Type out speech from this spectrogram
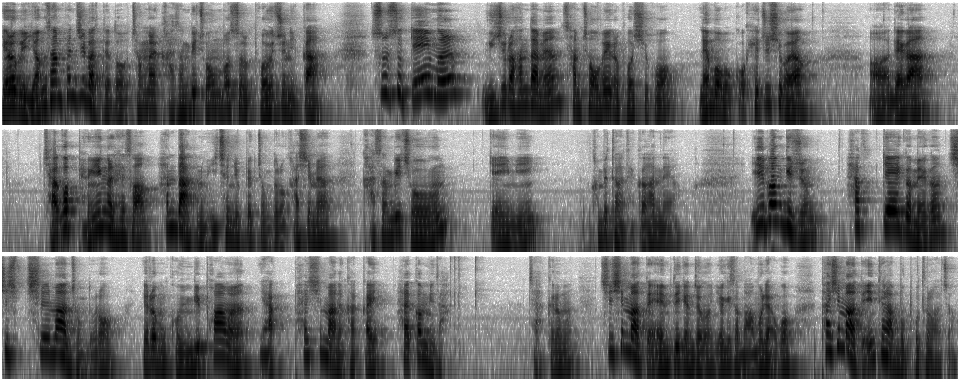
여러분 영상 편집할 때도 정말 가성비 좋은 모습을 보여주니까 순수 게임을 위주로 한다면 3500을 보시고 램버버 꼭 해주시고요. 어, 내가 작업 병행을 해서 한다. 그러면 2600 정도로 가시면 가성비 좋은 게임이 컴퓨터가 될 것 같네요. 1번 기준 합계 금액은 77만원 정도로 여러분 고민비 포함은 약 80만원 가까이 할 겁니다. 자 그러면 70만원대 AMD 견적은 여기서 마무리하고 80만원대 인텔 한번 보도록 하죠.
